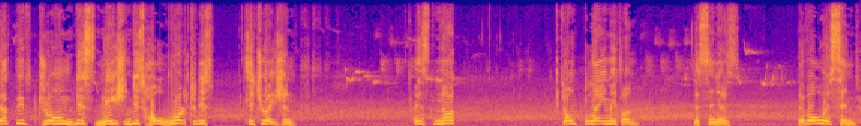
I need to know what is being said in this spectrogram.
that we've drawn this nation, this whole world to this situation. It's not, don't blame it on the sinners. They've always sinned.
